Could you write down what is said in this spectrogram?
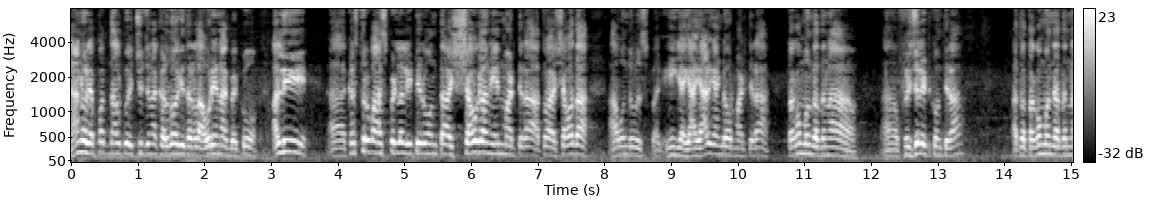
ನಾನೂರ ಎಪ್ಪತ್ನಾಲ್ಕು ಹೆಚ್ಚು ಜನ ಕಳೆದೋಗಿದಾರಲ್ಲ ಅವ್ರೇನಾಗಬೇಕು? ಅಲ್ಲಿ ಕಸ್ತೂರ್ಬಾ ಹಾಸ್ಪಿಟಲ್ ಇಟ್ಟಿರುವಂತ ಶವಗಳನ್ನ ಏನ್ ಮಾಡ್ತೀರಾ? ಅಥವಾ ಶವದ, ಆ, ಒಂದು ಯಾರಿಗೆ ಹ್ಯಾಂಡ್ ಓವರ್ ಮಾಡ್ತೀರಾ? ತಗೊಂಬಂದು ಅದನ್ನ ಫ್ರಿಜ್ ಅಲ್ಲಿ ಇಟ್ಕೊಂತೀರಾ? ಅಥವಾ ತಗೊಂಬಂದು ಅದನ್ನ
